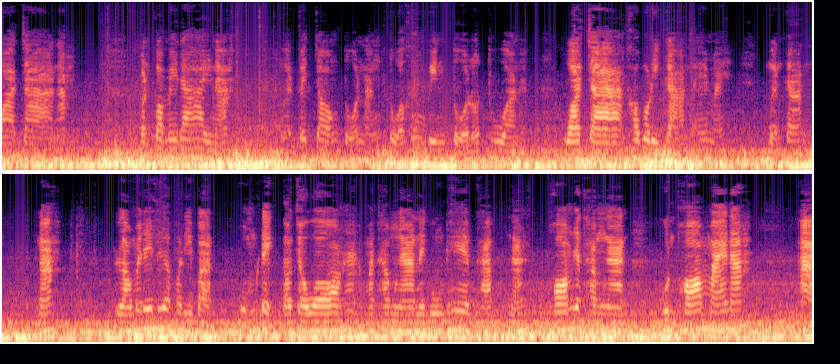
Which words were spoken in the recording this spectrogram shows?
วาจานะ มันก็ไม่ได้นะ เหมือนไปจองตั๋วหนังตั๋วเครื่องบินตั๋วรถทัวร์นี่ยวาจาเขาบริการให้ไหม เหมือนกันนะ เราไม่ได้เลือกปฏิบัติ ผมเด็กตจวฮะมาทำงานในกรุงเทพครับนะพร้อมจะทำงาน คุณพร้อมไหมนะอะ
